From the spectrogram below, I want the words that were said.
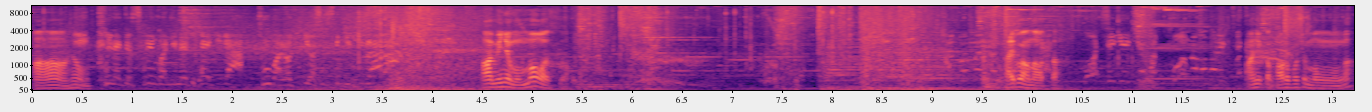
아, 형. 클레드 사령관님의 패기가 두 발로 뛰어서 생긴 줄 알아? 아 미녀 못 먹었어 dive가 나왔다 아니까 바로 potion 먹는 건가?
